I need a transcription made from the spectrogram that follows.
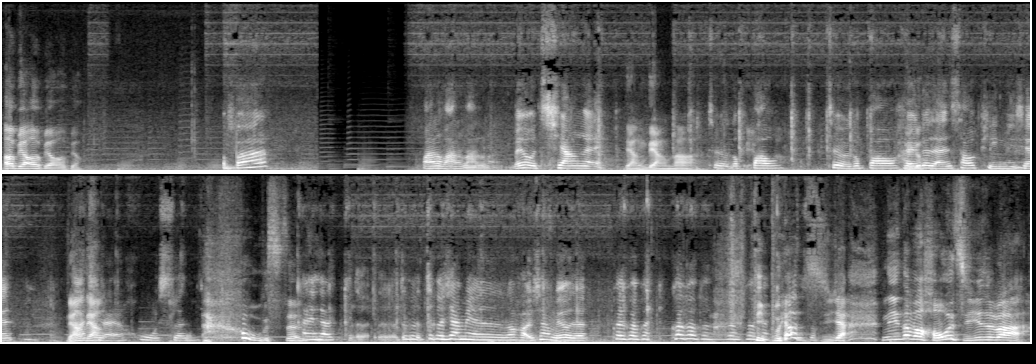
二标，二标，二标！好吧。完了完了完了，没有枪哎、两两呐，这有个包，这有一个包，还有一个燃烧瓶，你先两两拿起来护身。护身。看一下，呃，这个这个下面好像没有人，快快快快快快快快！你不要急呀、你那么猴急是吧？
